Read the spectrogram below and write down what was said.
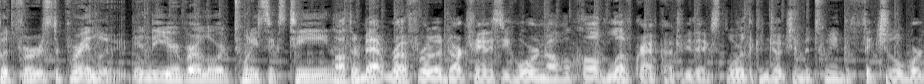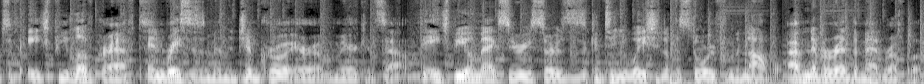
But first, a prelude. In the year of our Lord 2016, author Matt Ruff wrote a dark fantasy horror novel called Lovecraft Country that explored the conjunction between the fictional works of H.P. Lovecraft and racism in the Jim Crow era of American South. The HBO Max series serves as a continuation of the story from the novel. I've never read the Matt Ruff book.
